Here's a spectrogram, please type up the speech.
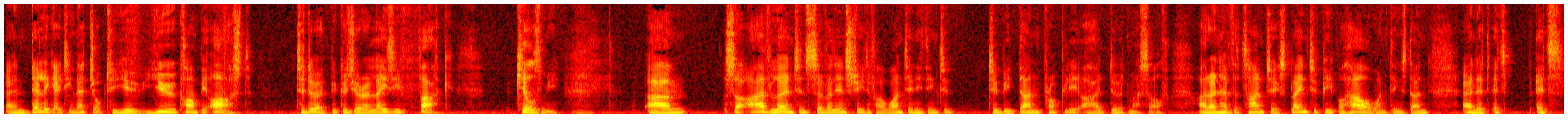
and delegating that job to you. You can't be asked to do it because you're a lazy fuck. Kills me. Um, so I've learned in civilian street if I want anything to to be done properly, I do it myself. I don't have the time to explain to people how I want things done, and it, it's it's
